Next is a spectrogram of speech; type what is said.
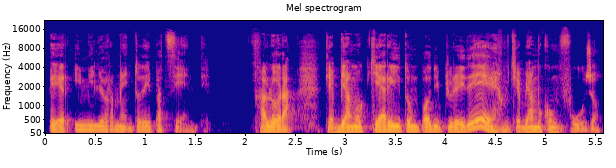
per il miglioramento dei pazienti. Allora, ti abbiamo chiarito un po' di più le idee o ti abbiamo confuso?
